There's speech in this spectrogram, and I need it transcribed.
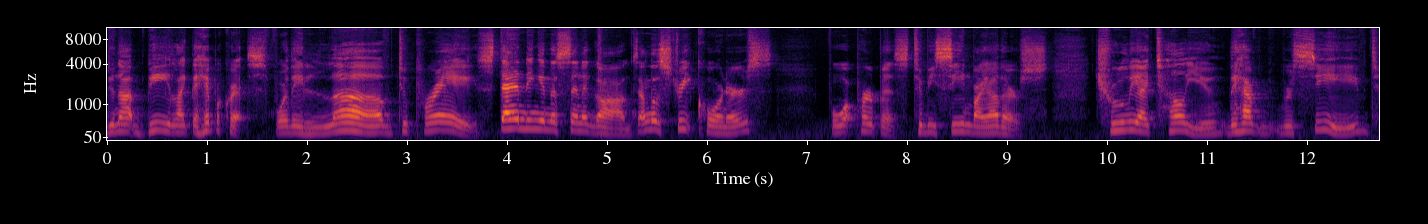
do not be like the hypocrites, for they love to pray, standing in the synagogues and the street corners. For what purpose? To be seen by others. Truly I tell you, they have received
